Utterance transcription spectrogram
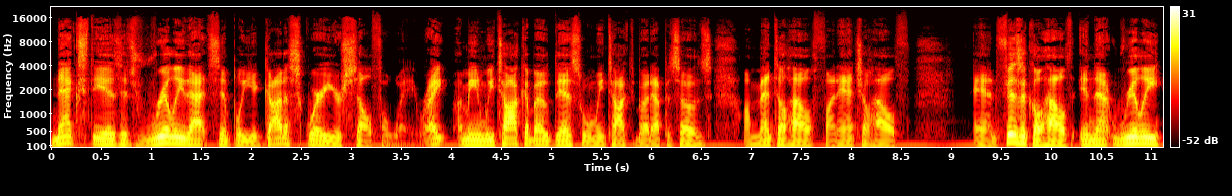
Next is it's really that simple. You got to square yourself away, right? I mean, we talk about this when we talked about episodes on mental health, financial health, and physical health, in that really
